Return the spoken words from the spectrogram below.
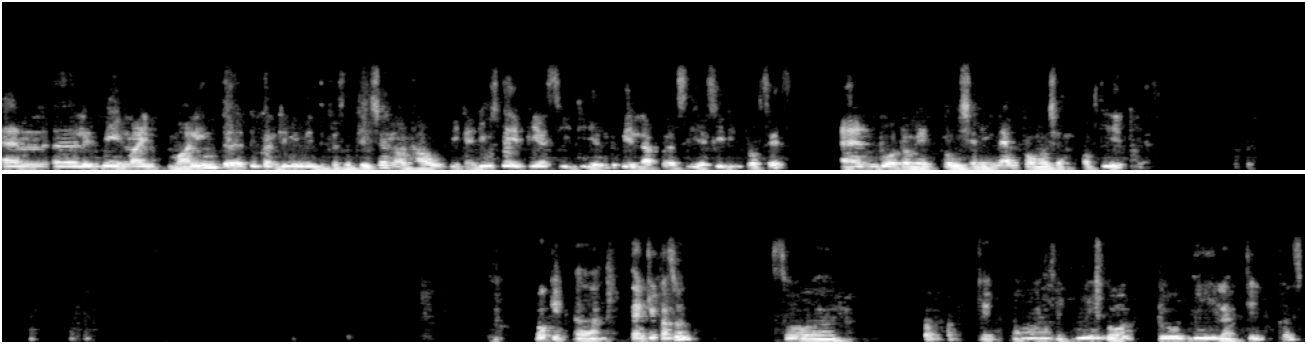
And uh, let me invite malinta to continue with the presentation on how we can use the api ctl to build up a ci CD process and to automate provisioning and promotion of the apis Okay, uh, thank you, Kasun. So, uh, Okay, uh, let me go to the kit first.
